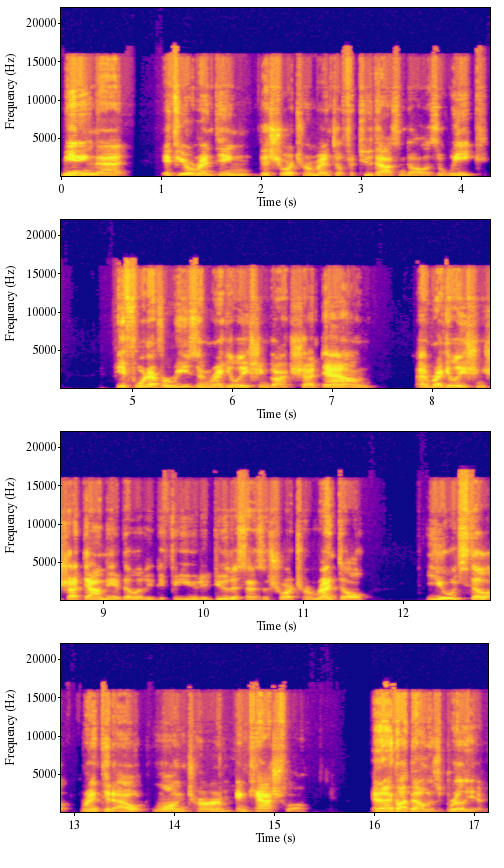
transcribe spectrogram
Meaning that if you're renting the short term rental for $2,000 a week, if whatever reason regulation got shut down, a regulation shut down the ability to, for you to do this as a short term rental, you would still rent it out long term and cash flow. And I thought that was brilliant.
